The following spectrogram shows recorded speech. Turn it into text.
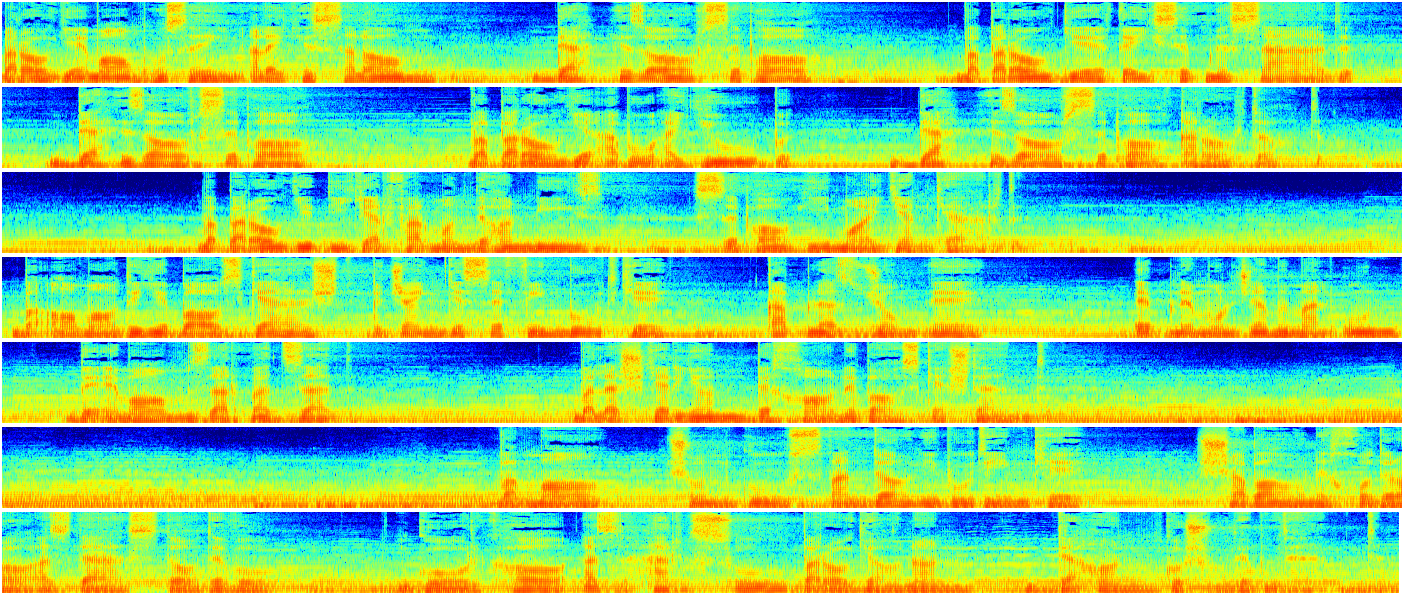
برای امام حسین علیه السلام ده هزار سپاه و برای قیس ابن سعد ده هزار سپاه و برای ابو ایوب ده هزار سپاه قرار داد و برای دیگر فرماندهان نیز سپاهی معین کرد و آماده بازگشت به جنگ سفین بود که قبل از جمعه ابن ملجم ملعون به امام ضربت زد و لشکریان به خانه بازگشتند. و ما چون گوسفندانی بودیم که شبان خود را از دست داده و گرگ ها از هر سو برای آنان دهان گشوده بودند.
